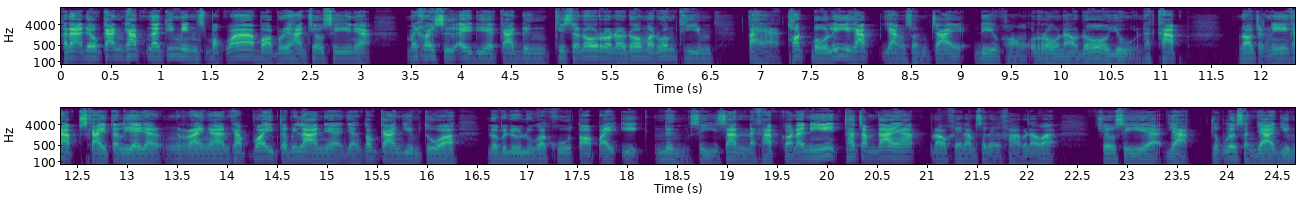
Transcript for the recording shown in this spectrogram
ขณะเดียวกันครับนายที่มินส์บอกว่าบอร์ดบริหารเชลซีเนี่ยไม่ค่อยซื้อไอเดียการดึงคริสเตียโนโรนัลโดมาร่วมทีม แต่ท็อตโบลี่ครับยังสนใจดีลของโรนัลโดอยู่นะครับ นอกจากนี้ครับสกายตาเลียยังรายงานครับว่าอินเตอร์มิลานเนี่ยยังต้องการยืมตัวโรเบลูลูกาคูต่อไปอีก1ซีซั่นนะครับ ก่อนหน้านี้ถ้าจำได้ครับเราเคยนำเสนอข่าวไปแล้วว่าเชลซีอะอยากยกเลิกสัญญายืม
